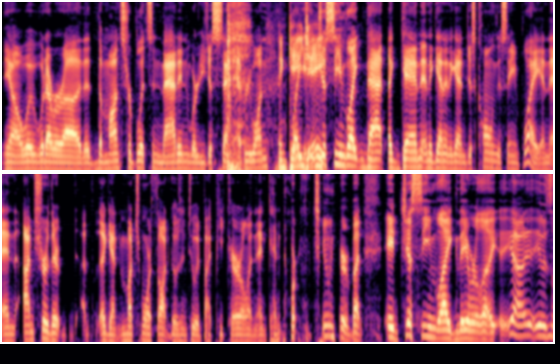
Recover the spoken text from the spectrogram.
you know, whatever uh, the the monster blitz in Madden where you just send everyone. Engage like. It just seemed like that again and again and again, just calling the same play. And and I'm sure there uh, again much more thought goes into it by Pete Carroll and, and Ken Norton Jr. But it just seemed like they were like, yeah, it was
